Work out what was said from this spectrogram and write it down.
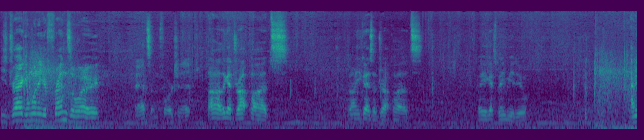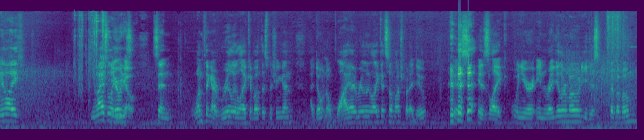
He's dragging one of your friends away. That's unfortunate. Oh, they got drop pods. Oh, you guys have drop pods. Well, I guess maybe you do. I mean, like, you might as well Here we go. So, one thing I really like about this machine gun, I don't know why I really like it so much, but I do, is, is like when you're in regular mode, you just boom, boom, boom.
